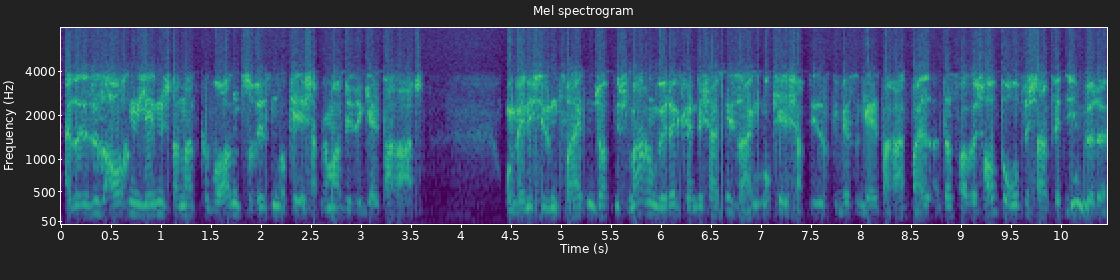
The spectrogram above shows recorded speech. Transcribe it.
Also es ist auch ein Lebensstandard geworden, zu wissen, okay, ich habe immer ein bisschen Geld parat. Und wenn ich diesen zweiten Job nicht machen würde, könnte ich halt nicht sagen, okay, ich habe dieses gewisse Geld parat, weil das, was ich hauptberuflich dann verdienen würde,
